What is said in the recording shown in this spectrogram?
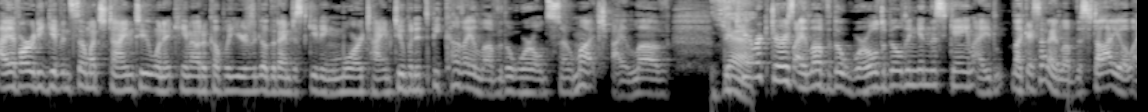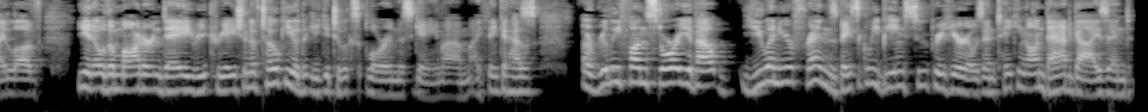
I have already given so much time to when it came out a couple years ago that I'm just giving more time to, but it's because I love the world so much. I love the Yeah. characters, I love the world building in this game. I like I said, I love the style. I love, you know, the modern day recreation of Tokyo that you get to explore in this game. Um, I think it has a really fun story about you and your friends basically being superheroes and taking on bad guys and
